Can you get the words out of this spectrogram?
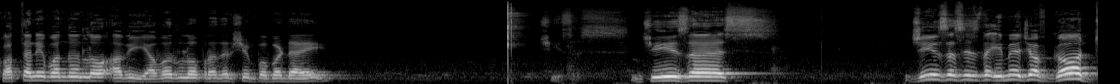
కొత్త నిబంధనలో అవి ఎవరిలో ప్రదర్శింపబడ్డాయి? Jesus Jesus Jesus is the image of God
